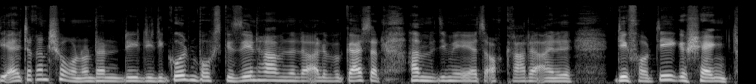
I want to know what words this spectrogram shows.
die Älteren schon. Und dann die, die die Golden Books gesehen haben, sind da alle begeistert, haben die mir jetzt auch gerade eine DVD geschenkt.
